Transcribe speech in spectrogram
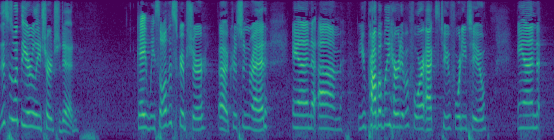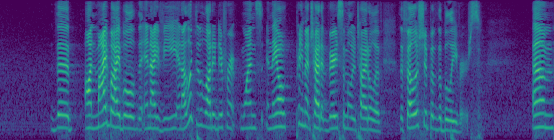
this is what the early church did. Okay, we saw the scripture uh, Christian read, and um, you've probably heard it before, Acts 2 42. And the on my Bible, the NIV, and I looked at a lot of different ones, and they all pretty much had a very similar title of the Fellowship of the Believers. Um,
